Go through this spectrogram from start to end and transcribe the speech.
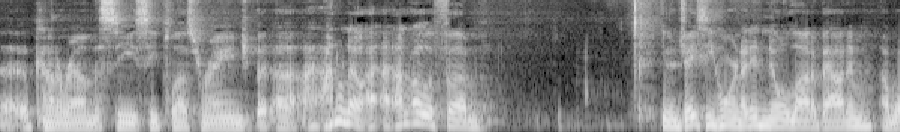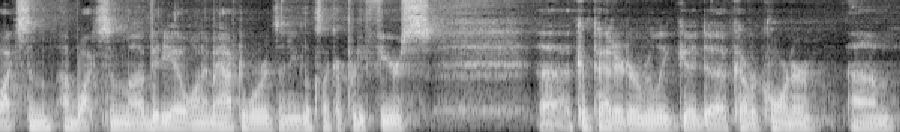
uh, kind of around the C C plus range. But uh, I, I, don't know. I, I don't know if um, you know Jaycee Horn. I didn't know a lot about him. I watched some. I watched some uh, video on him afterwards, and he looks like a pretty fierce uh, competitor. Really good cover corner. Um,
